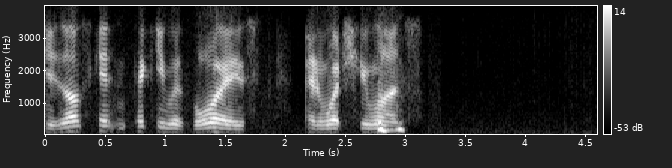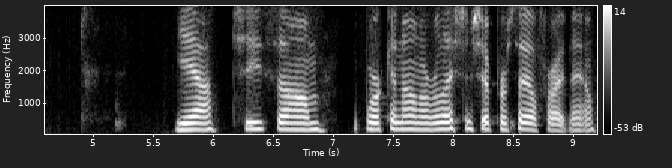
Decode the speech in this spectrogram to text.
She's also getting picky with boys and what she wants. Yeah, she's um working on a relationship herself right now.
